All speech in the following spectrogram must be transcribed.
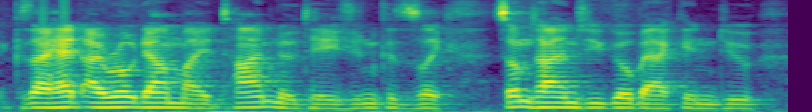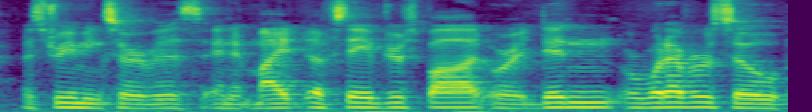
because i had i wrote down my time notation because like sometimes you go back into a streaming service and it might have saved your spot or it didn't or whatever. So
